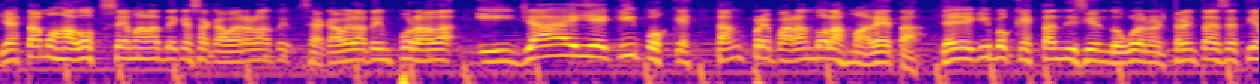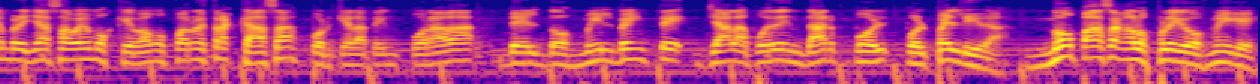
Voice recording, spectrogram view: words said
Ya estamos a dos semanas de que se acabe, la temporada y ya hay equipos que están preparando las maletas. Ya hay equipos que están diciendo, bueno, el 30 de septiembre ya sabemos que vamos para nuestras casas porque la temporada del 2020 ya la pueden dar por, por pérdida. No pasan a los playoffs, Miguel.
